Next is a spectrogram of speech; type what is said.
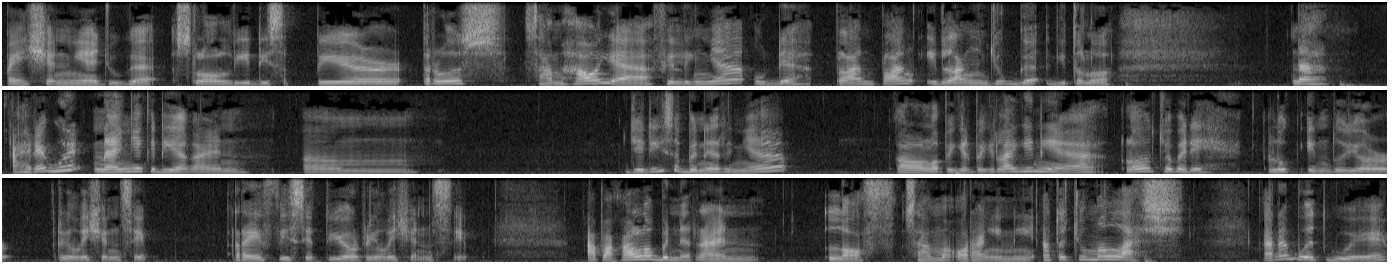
passionnya juga slowly disappear terus somehow ya feelingnya udah pelan-pelan hilang juga gitu loh. Nah akhirnya gue nanya ke dia kan um, jadi sebenarnya kalau lo pikir-pikir lagi nih ya lo coba deh look into your relationship revisit your relationship. Apakah lo beneran love sama orang ini atau cuma lust? Karena buat gue,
